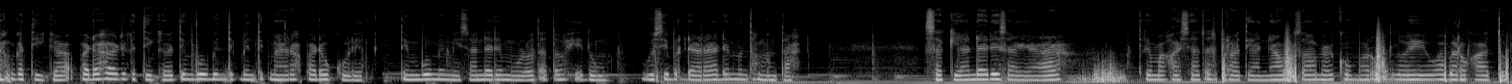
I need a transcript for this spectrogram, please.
Yang ketiga, pada hari ketiga timbul bintik-bintik merah pada kulit, timbul mimisan dari mulut atau hidung, gusi berdarah dan muntah-muntah. Sekian dari saya. Terima kasih atas perhatiannya. Wassalamualaikum warahmatullahi wabarakatuh.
